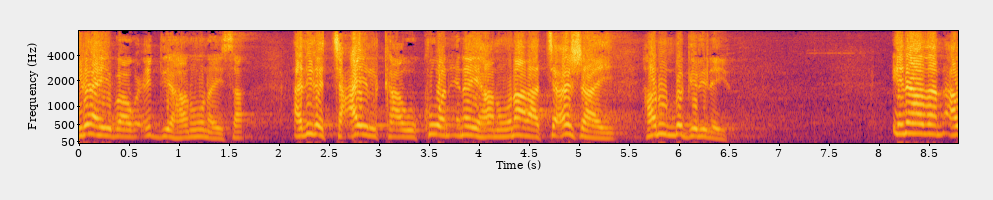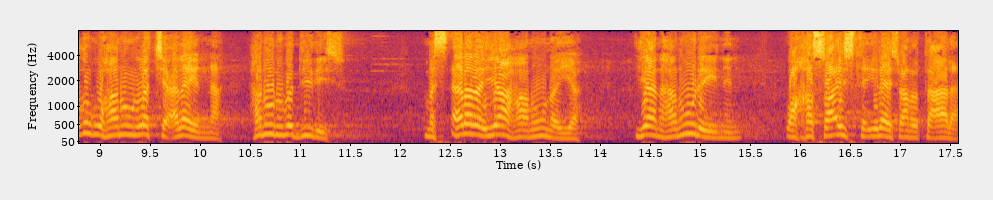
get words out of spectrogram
Ilaahay baa ciddii hanuunaysa. Adiga jacaylkaagu kuwan inay hanuunaan aad jeceshahay hanuun ma gelinayo. Inaadan adigu hanuun la jeclaynna hanuun uma diidayso. Mas'alada yaa hanuunaya yaan hanuunaynin waa khasaa'ista ilaahi subxana wa tacaala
